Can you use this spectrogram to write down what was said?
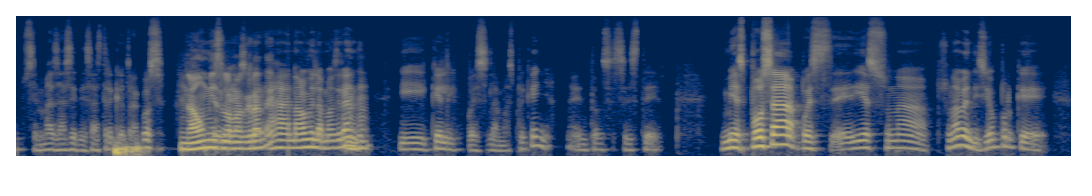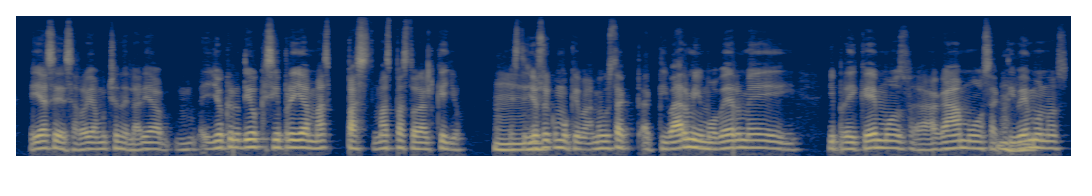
Pues, más hace desastre que otra cosa. ¿Naomi es la más grande? Ajá, Naomi es la más grande. Y Kelly, pues la más pequeña. Entonces, este, mi esposa, pues ella es una, pues, una bendición porque ella se desarrolla mucho en el área, mm, yo creo, digo que siempre ella más, más pastoral que yo. Este, yo soy mm. como que me gusta activarme y moverme y, y prediquemos, hagamos, activémonos.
